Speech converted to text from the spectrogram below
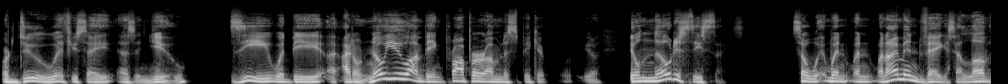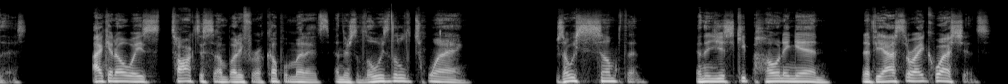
Or do if you say as in you. Z would be I don't know you. I'm being proper. I'm going to speak it. You know, you'll notice these things. So when when when I'm in Vegas, I love this. I can always talk to somebody for a couple minutes, and there's always a little twang. There's always something, and then you just keep honing in. And if you ask the right questions,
